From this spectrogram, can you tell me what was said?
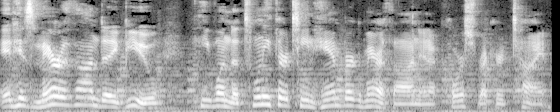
In his marathon debut, he won the 2013 Hamburg Marathon in a course record time.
